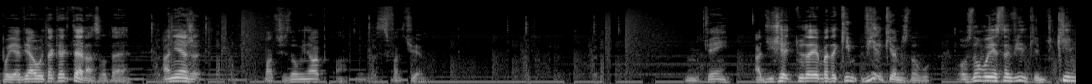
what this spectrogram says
pojawiały tak jak teraz, o te. A nie, że... Patrzcie, znowu mi na łeb... A. Okej. A dzisiaj tutaj będę kim? Wilkiem znowu. O, znowu jestem wilkiem. Kim,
